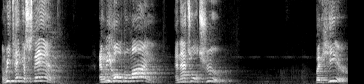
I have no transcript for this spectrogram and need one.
And we take a stand and we hold the line. And that's all true. But here,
